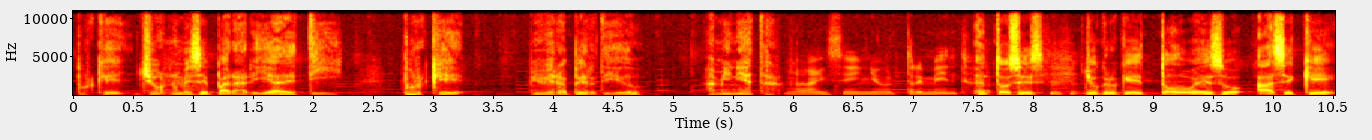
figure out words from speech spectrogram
porque yo no me separaría de ti porque me hubiera perdido a mi nieta. Ay, señor, tremendo. Entonces, yo creo que todo eso hace que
